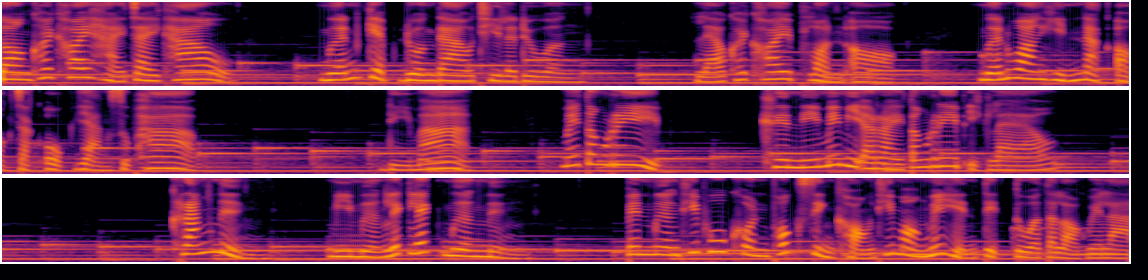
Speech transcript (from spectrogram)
ลองค่อยๆหายใจเข้า เหมือนเก็บดวงดาวทีละดวง แล้วค่อยๆ ผ่อนออก เหมือนวางหินหนักออกจากอกอย่างสุภาพ ดีมาก ไม่ต้องรีบ คืนนี้ไม่มีอะไรต้องรีบอีกแล้ว ครั้งหนึ่ง มีเมืองเล็กๆ เมืองหนึ่ง เป็นเมืองที่ผู้คนพกสิ่งของที่มองไม่เห็นติดตัวตลอดเวลา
